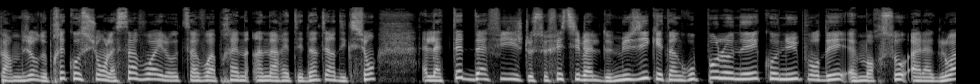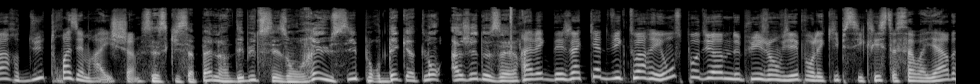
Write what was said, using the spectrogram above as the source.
Par mesure de précaution, la Savoie et la Haute-Savoie prennent un arrêté d'interdiction. La tête d'affiche de ce festival de musique est un groupe polonais connu pour des morceaux à la gloire du Troisième Reich. C'est ce qui s'appelle un début de saison réussi pour Decathlon AG2R. Avec déjà 4 victoires et 11 podiums depuis janvier pour l'équipe cycliste savoyarde.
